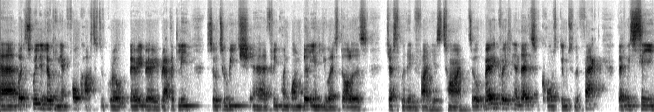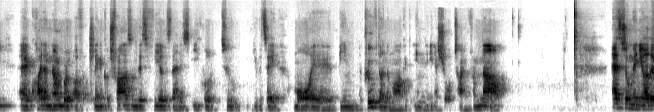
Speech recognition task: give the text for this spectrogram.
uh, but it's really looking and forecasted to grow very, very rapidly, so to reach three point one billion US dollars just within five years' time. So very quickly, and that is of course due to the fact that we see uh, quite a number of clinical trials in this field that is equal to, you could say, more uh, being approved on the market in in a short time from now. As so many other,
